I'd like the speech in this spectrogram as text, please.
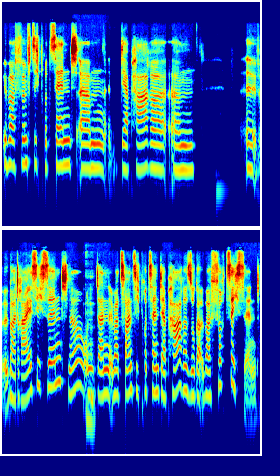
über 50 Prozent ähm, der Paare ähm, äh, über 30 sind ne? und mhm. dann über 20 Prozent der Paare sogar über 40 sind.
